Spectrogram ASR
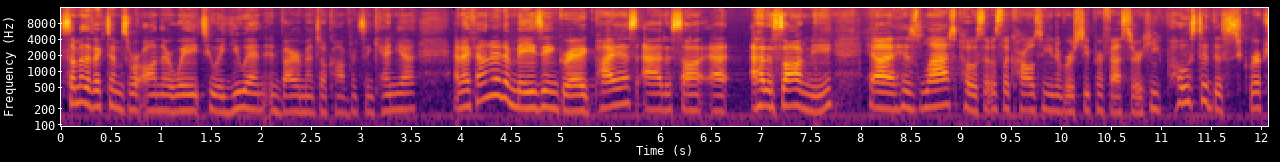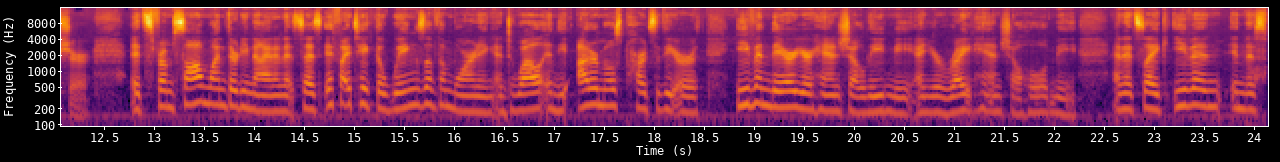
Some of the victims were on their way to a UN environmental conference in Kenya. And I found it amazing, Greg, Pius Adesanmi, uh, his last post, that was the Carleton University professor, he posted this scripture. It's from Psalm 139, and it says, If I take the wings of the morning and dwell in the uttermost parts of the earth, even there your hand shall lead me, and your right hand shall hold me. And it's like, even in this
